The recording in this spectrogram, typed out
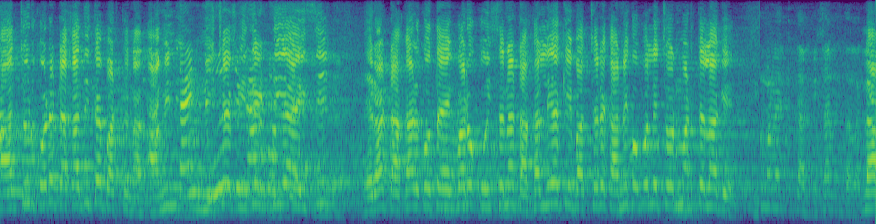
হাত জোর করে টাকা দিতে পারতে না। আমি নিচে ভিজিট দিয়ে আইছি এরা টাকার কথা একবারও কইছে না টাকার লিগে কি বাচ্চারে কানে কপালে চোর মারতে লাগে? না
